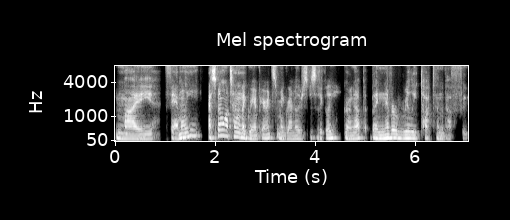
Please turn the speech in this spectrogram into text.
my family. I spent a lot of time with my grandparents, my grandmother specifically, growing up, but I never really talked to them about food.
